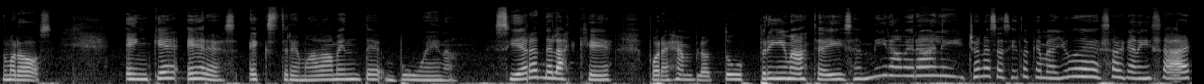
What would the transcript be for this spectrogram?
Número dos, ¿en qué eres extremadamente buena? Si eres de las que, por ejemplo, tus primas te dicen, mira Merali, yo necesito que me ayudes a organizar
